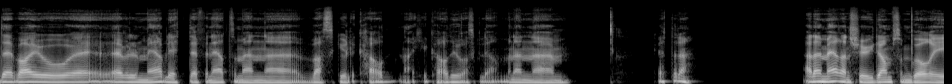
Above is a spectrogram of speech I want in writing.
Det var jo eh, er vel mer blitt definert som en vaskulkard... nei, ikke kardiovaskulær, men en Hva heter det? Ja, det er mer en sykdom som går i,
